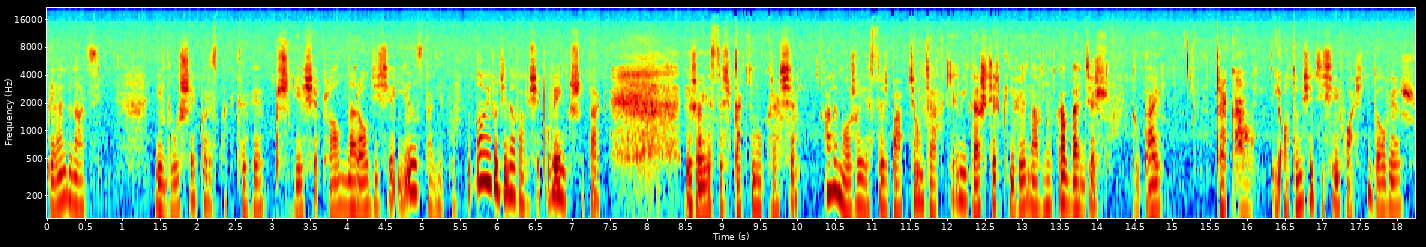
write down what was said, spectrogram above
pielęgnacji i w dłuższej perspektywie przyniesie plon, narodzi się i zostanie, no i rodzina Wam się powiększy, tak? Jeżeli jesteś w takim okresie, ale może jesteś babcią, dziadkiem i też cierpliwie na wnuka będziesz tutaj czekał. I o tym się dzisiaj właśnie dowiesz.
